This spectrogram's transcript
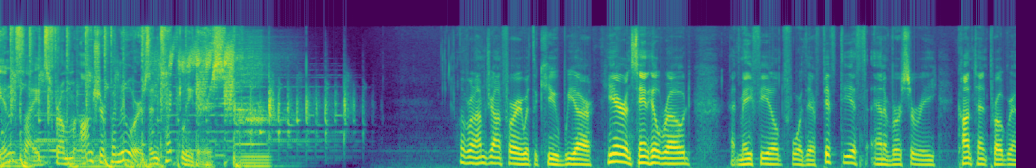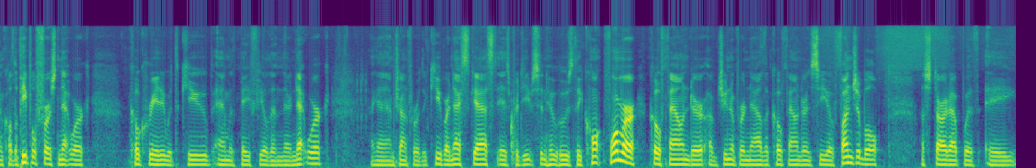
Insights from entrepreneurs and tech leaders. Hello everyone, I'm John Furrier with theCUBE. We are here in Sand Hill Road at Mayfield for their 50th anniversary content program called the People First Network, co-created with theCUBE and with Mayfield and their network. Again, I'm John Furrier with theCUBE. Our next guest is Pradeep Sindhu, who's the co former co-founder of Juniper, now the co-founder and CEO of Fungible, a startup with a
